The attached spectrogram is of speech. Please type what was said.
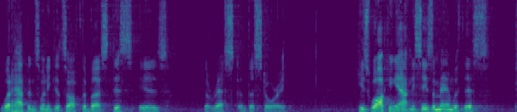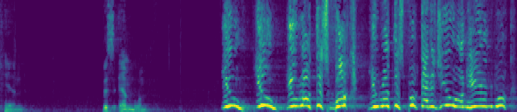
What happens when he gets off the bus? This is the rest of the story. He's walking out and he sees a man with this pin, this emblem. You, you, you wrote this book. You wrote this book. That is you on here in the book.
